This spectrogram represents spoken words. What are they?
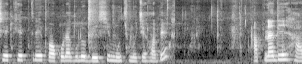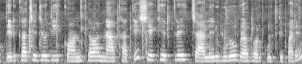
সেক্ষেত্রে পকোড়াগুলো বেশি মুচমুচে হবে। আপনাদের হাতের কাছে যদি কর্নফ্লাওয়ার না থাকে, সেক্ষেত্রে চালের গুঁড়ো ব্যবহার করতে পারেন।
